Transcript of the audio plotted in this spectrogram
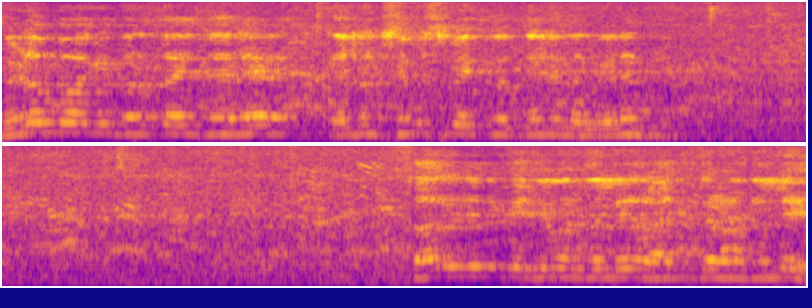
ವಿಳಂಬವಾಗಿ ಬರ್ತಾ ಇದ್ದೇನೆ. ಎಲ್ಲರೂ ಕ್ಷಮಿಸಬೇಕು ಅಂತೇಳಿ ನನ್ನ ವಿನಂತಿ. ಸಾರ್ವಜನಿಕ ಜೀವನದಲ್ಲಿ, ರಾಜಕಾರಣದಲ್ಲಿ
